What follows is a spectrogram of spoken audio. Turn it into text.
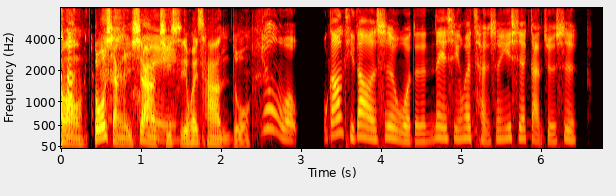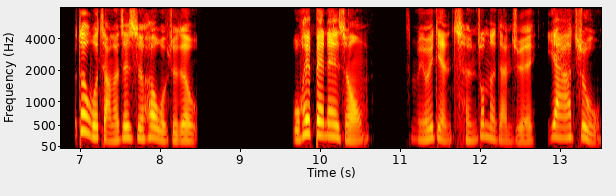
哦，多想一下，其实会差很多。因为我我刚刚提到的是，我的内心会产生一些感觉，是对我讲了这之后，我觉得我会被那种怎么有一点沉重的感觉压住，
